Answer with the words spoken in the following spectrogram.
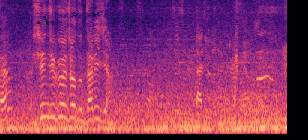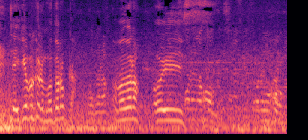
え？新宿ちょっとダリじゃん。ダリ。じゃあ池袋戻ろっか。戻ろう。戻ろう。おいっす。俺のホーム俺のホーム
